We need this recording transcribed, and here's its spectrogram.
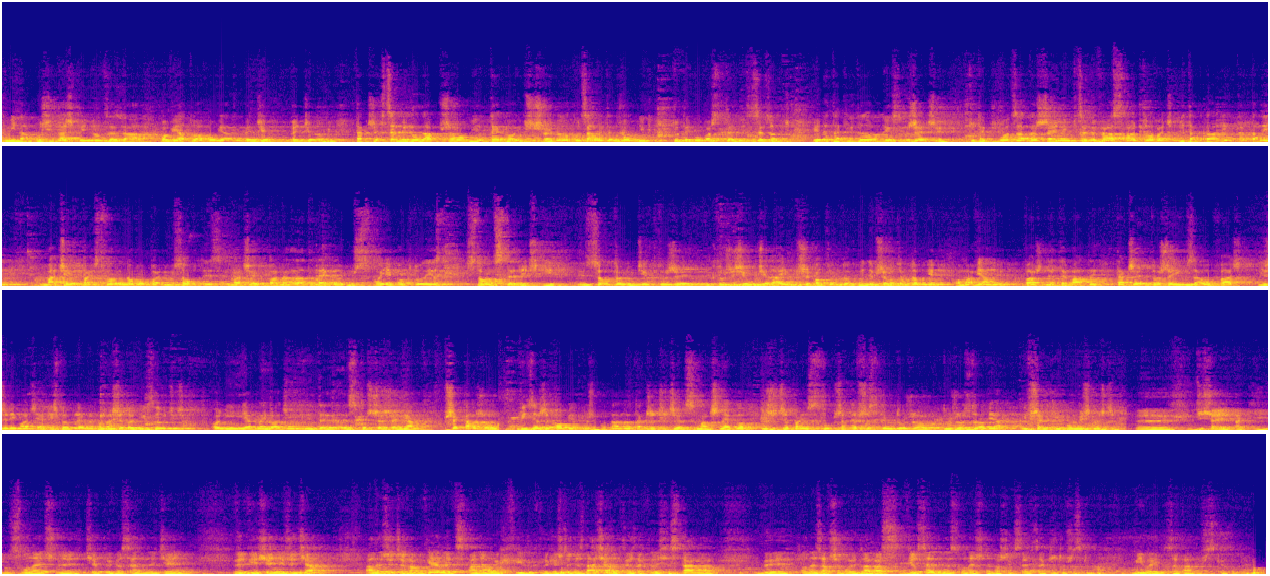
Gmina musi dać pieniądze dla powiatu, a powiat będzie, będzie robił. Także chcemy go na przełomie tego i przyszłego roku cały ten chodnik tutaj u Was w Terliczce zrobić. Wiele takich drobnych rzeczy. Tutaj pod zadaszeniem chcemy wyasfaltować i tak dalej, i tak dalej. Macie Państwo nową Panią Sołtys, macie Pana Radnego już swojego, który jest stąd z Terliczki. Są to ludzie, którzy, którzy się udzielają, przychodzą do gminy, przychodzą do mnie, omawiamy ważne tematy. Także proszę im zaufać. Jeżeli macie jakieś problemy, można się do nich zwrócić. Oni jak najbardziej te spostrzeżenia przekażą. Widzę, że obiad już podano, także życzę smacznego i życzę Państwu przede wszystkim dużo, dużo zdrowia i wszelkiej pomyślności. E, Dzisiaj taki słoneczny, ciepły, wiosenny dzień, wywiesienie życia. ale życzę Wam wiele wspaniałych chwil, których jeszcze nie znacie, ale które za chwilę się staną, by one zawsze były dla Was wiosenne, słoneczne w Waszych sercach. Życzę wszystkim miłej zabawy, wszystkiego dobrego.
